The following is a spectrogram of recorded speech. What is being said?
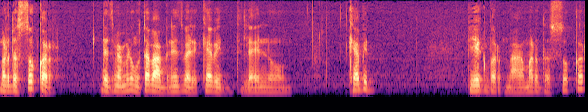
مرضى السكر لازم يعملوا متابعة بالنسبة للكبد لأنه الكبد بيكبر مع مرضى السكر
